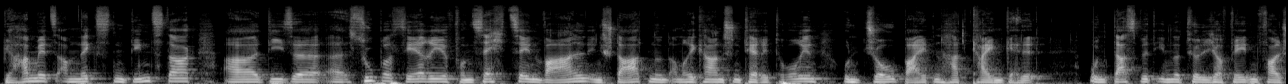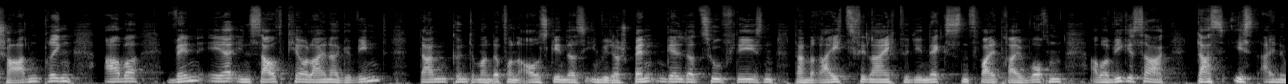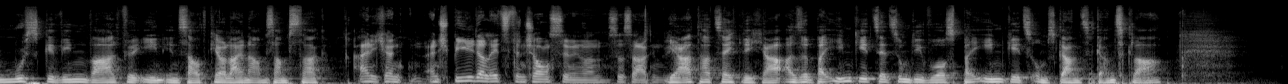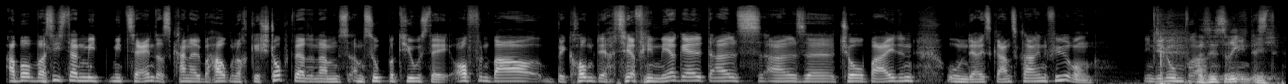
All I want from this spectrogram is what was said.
Wir haben jetzt am nächsten Dienstag äh, diese äh, Superserie von 16 Wahlen in Staaten und amerikanischen Territorien und Joe Biden hat kein Geld. Und das wird ihm natürlich auf jeden Fall Schaden bringen. Aber wenn er in South Carolina gewinnt, dann könnte man davon ausgehen, dass ihm wieder Spendengelder zufließen. Dann reicht's vielleicht für die nächsten zwei, drei Wochen. Aber wie gesagt, das ist eine Muss-Gewinnwahl für ihn in South Carolina am Samstag eigentlich ein, ein, Spiel der letzten Chance, wenn man so sagen will. Ja, tatsächlich, ja. Also bei ihm geht es jetzt um die Wurst, bei ihm geht es ums Ganze, ganz klar. Aber was ist dann mit, mit Sanders? Kann er überhaupt noch gestoppt werden am, am Super Tuesday? Offenbar bekommt er sehr viel mehr Geld als, als äh, Joe Biden und er ist ganz klar in Führung. In den Umfragen. Das ist zumindest. richtig.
